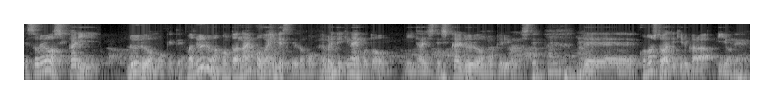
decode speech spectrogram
で、それをしっかりルールを設けて、まあルールは本当はない方がいいんですけれども、やっぱりできないことに対してしっかりルールを設けるようにして、で、この人はできるからいいよね、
